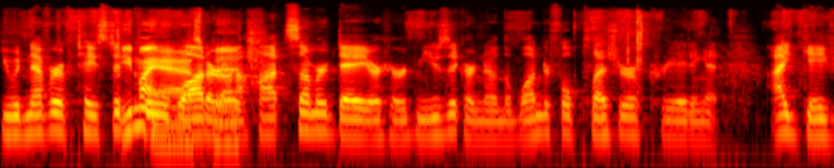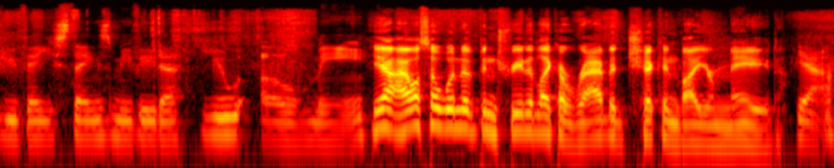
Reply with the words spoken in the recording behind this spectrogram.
You would never have tasted Eat cool ass, water on a hot summer day or heard music or known the wonderful pleasure of creating it. I gave you these things, mi vida. You owe me. yeah, I also wouldn't have been treated like a rabid chicken by your maid, Yeah.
